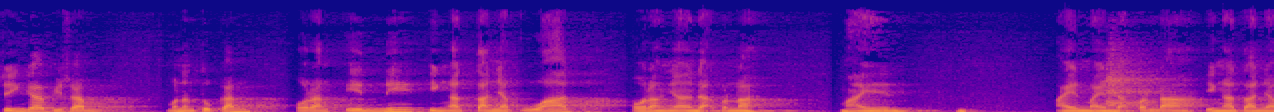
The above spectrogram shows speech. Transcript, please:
sehingga bisa menentukan orang ini ingatannya kuat, orangnya tidak pernah main main-main tidak pernah, ingatannya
